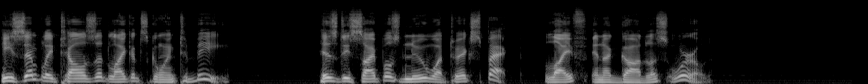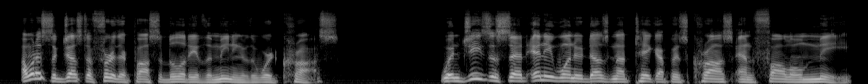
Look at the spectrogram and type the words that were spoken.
He simply tells it like it's going to be. His disciples knew what to expect life in a godless world. I want to suggest a further possibility of the meaning of the word cross. When Jesus said, Anyone who does not take up his cross and follow me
